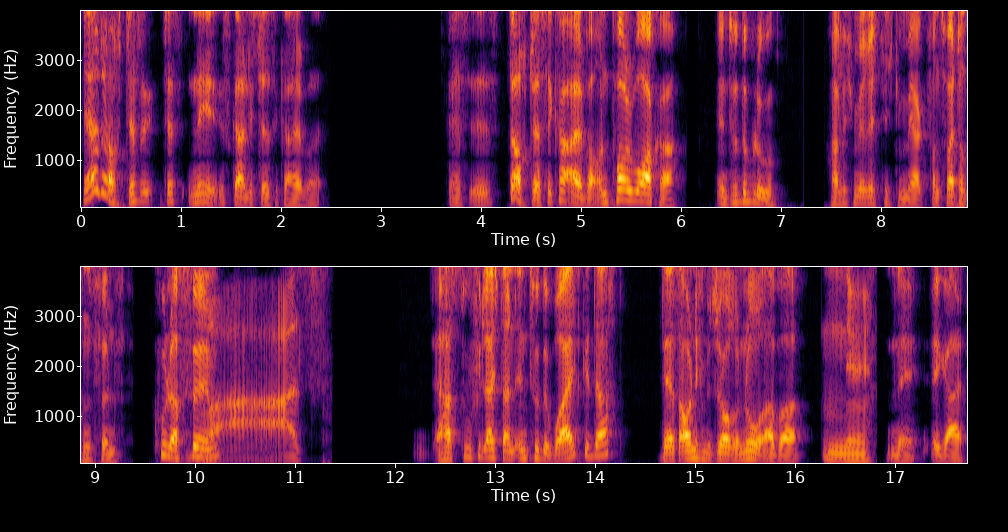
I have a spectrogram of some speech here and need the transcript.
Ja, doch, Jessica, Jess, nee, ist gar nicht Jessica Alba. Es ist doch Jessica Alba und Paul Walker. Into the Blue. Habe ich mir richtig gemerkt, von 2005. Cooler Film. Was? Hast du vielleicht an Into the Wild gedacht? Der ist auch nicht mit Jean Reno, aber Nee. nee, egal.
